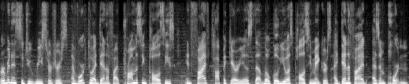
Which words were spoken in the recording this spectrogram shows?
Urban Institute researchers have worked to identify promising policies in five topic areas that local U.S. policymakers identified as important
